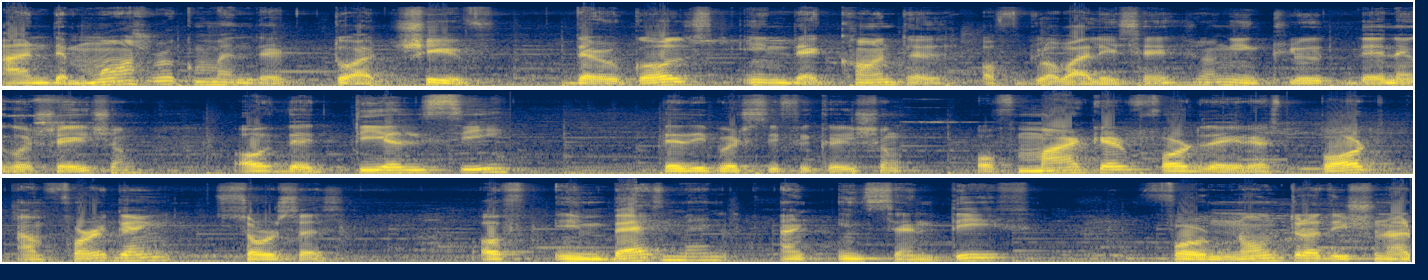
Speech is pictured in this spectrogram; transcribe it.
and the most recommended to achieve their goals in the context of globalization include the negotiation of the TLC, the diversification of market for their export and foreign sources of investment and incentive for non-traditional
